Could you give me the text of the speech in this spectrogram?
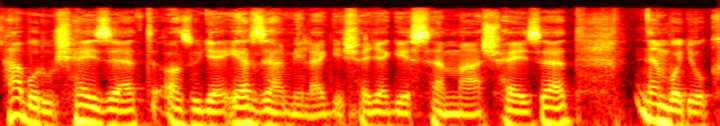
Háborús helyzet az ugye érzelmileg is egy egészen más helyzet. Nem vagyok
